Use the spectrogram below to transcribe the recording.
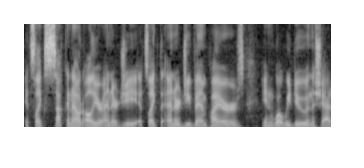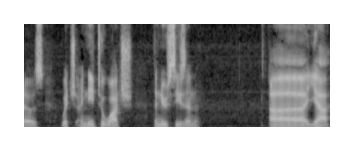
it's like sucking out all your energy. It's like the energy vampires in What We Do in the Shadows, which I need to watch the new season. Uh, yeah,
